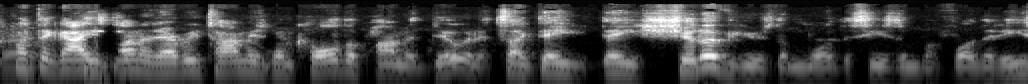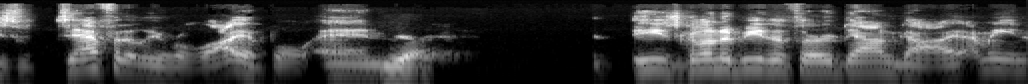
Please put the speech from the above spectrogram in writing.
Right. But the guy's done it every time he's been called upon to do it. It's like they they should have used him more the season before. That he's definitely reliable and Yeah. he's going to be the third down guy. I mean,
